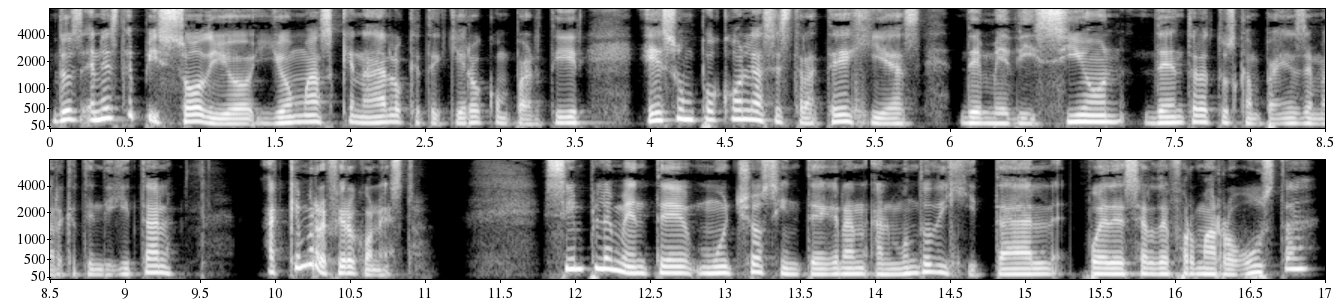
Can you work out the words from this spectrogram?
Entonces, en este episodio, yo más que nada lo que te quiero compartir es un poco las estrategias de medición dentro de tus campañas de marketing digital. ¿A qué me refiero con esto? Simplemente muchos integran al mundo digital, puede ser de forma robusta,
